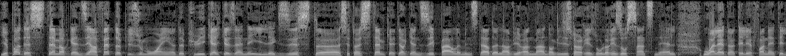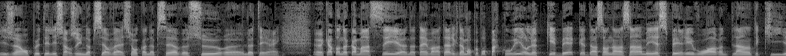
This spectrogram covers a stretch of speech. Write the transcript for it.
Il n'y a pas de système organisé. En fait, plus ou moins. Depuis quelques années, il existe. Euh, c'est un système qui a été organisé par le ministère de l'Environnement. Donc, il existe un réseau, le réseau Sentinelle, où à l'aide d'un téléphone intelligent, on peut télécharger une observation qu'on observe sur euh, le terrain. Euh, quand on a commencé notre inventaire, évidemment, on peut pas parcourir le Québec dans son ensemble et espérer voir une plante qui,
